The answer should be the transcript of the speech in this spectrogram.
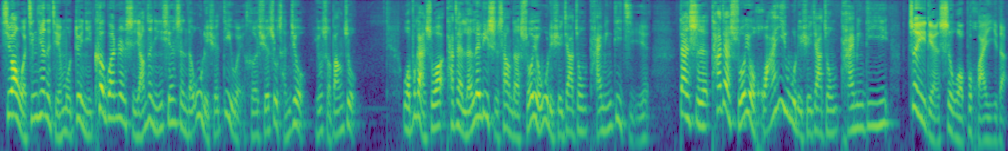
希望我今天的节目对你客观认识杨振宁先生的物理学地位和学术成就有所帮助。我不敢说他在人类历史上的所有物理学家中排名第几。但是他在所有华裔物理学家中排名第一，这一点是我不怀疑的。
